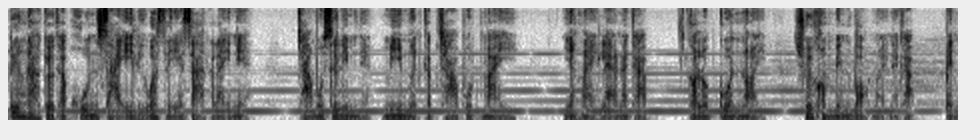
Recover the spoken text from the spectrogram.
เรื่องราวเกี่ยวกับคุณไสยหรือว่าไสยศาสตร์อะไรเนี่ย ชาวมุสลิมเนี่ยมีเหมือนกับชาวพุทธไหมยังไงแล้วนะครับ ก็รบกวนหน่อย ช่วยคอมเมนต์บอกหน่อยนะครับ เป็น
